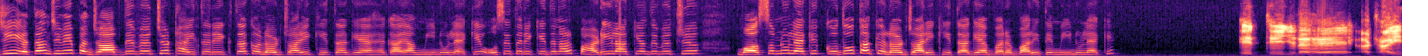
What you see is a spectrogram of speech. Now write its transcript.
ਜੀ ਇਹ ਤਾਂ ਜਿਵੇਂ ਪੰਜਾਬ ਦੇ ਵਿੱਚ 28 ਤਰੀਕ ਤੱਕ ਅਲਰਟ ਜਾਰੀ ਕੀਤਾ ਗਿਆ ਹੈਗਾ ਆ ਮੀਂਹ ਨੂੰ ਲੈ ਕੇ। ਉਸੇ ਤਰੀਕੇ ਦੇ ਨਾਲ ਪਹਾੜੀ ਇਲਾਕਿਆਂ ਦੇ ਵਿੱਚ ਮੌਸਮ ਨੂੰ ਲੈ ਕੇ ਕਦੋਂ ਤੱਕ ਅਲਰਟ ਜਾਰੀ ਕੀਤਾ ਗਿਆ ਬਰਫ਼ਬਾਰੀ ਤੇ ਮੀਂਹ ਨੂੰ ਲੈ ਕੇ? ਇੱਥੇ ਜਿਹੜਾ ਹੈ 28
